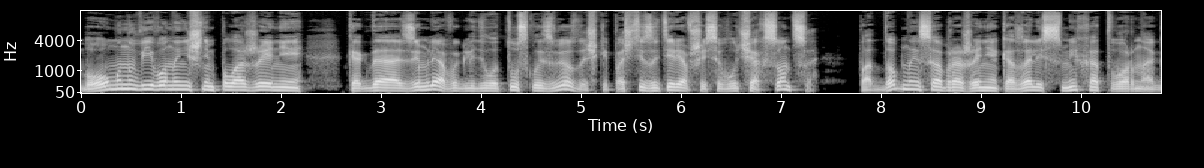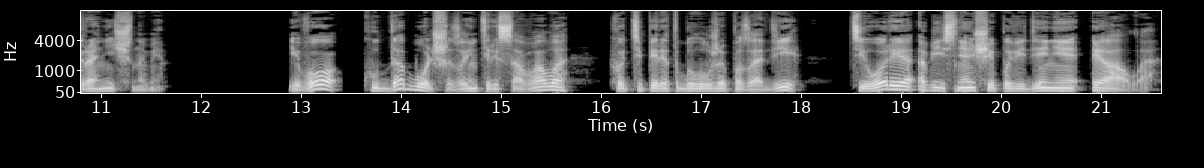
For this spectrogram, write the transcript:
Боуману в его нынешнем положении когда Земля выглядела тусклой звездочкой, почти затерявшейся в лучах солнца, подобные соображения казались смехотворно ограниченными. Его куда больше заинтересовала, хоть теперь это было уже позади, теория, объясняющая поведение Эала.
